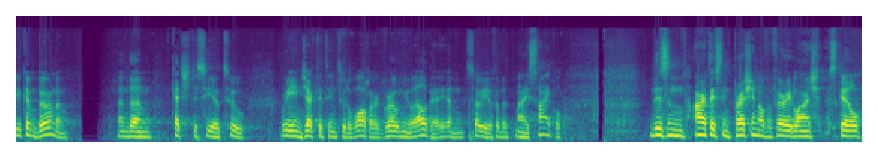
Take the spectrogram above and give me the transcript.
you can burn them and then catch the CO2, re-inject it into the water, grow new algae, and so you have a nice cycle. This is an artist impression of a very large scale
